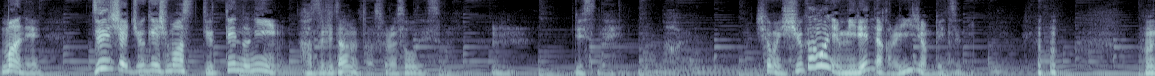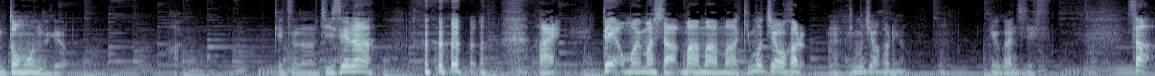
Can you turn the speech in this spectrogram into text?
まあね全試合中継しますって言ってんのに外れたんだったらそりゃそうですよ。うんですね、はい、しかも1週間後には見れんだからいいじゃん別に。うんと思うんだけど。ケツな小せえな。はい。って思いました。まあまあまあ気持ちはわかる、うん、気持ちはわかるよ、うん、っていう感じです。さ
